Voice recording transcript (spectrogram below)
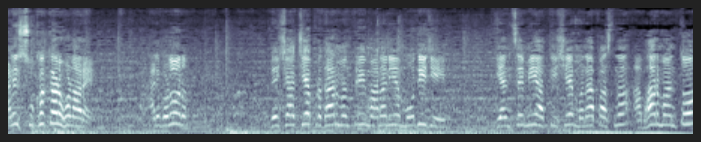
आणि सुखकर होणार आहे. आणि म्हणून देशाचे प्रधानमंत्री माननीय मोदीजी यांचे मी अतिशय मनापासून आभार मानतो.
